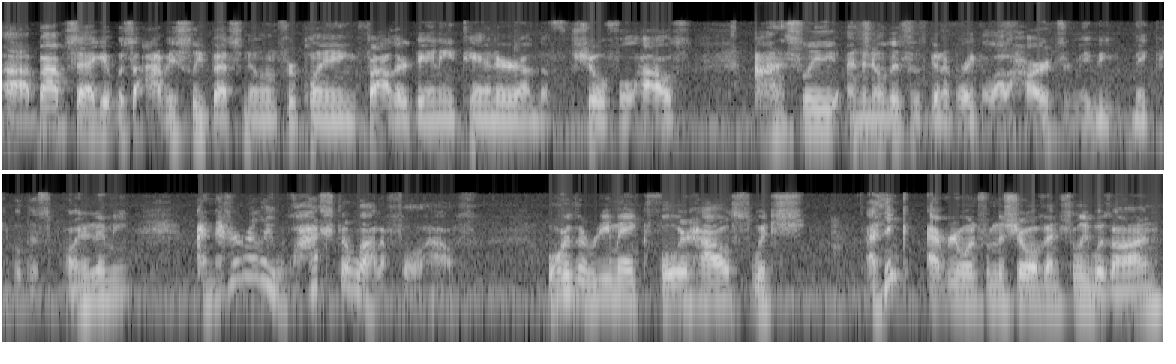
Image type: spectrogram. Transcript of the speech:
uh, Bob Saget was obviously best known for playing Father Danny Tanner on the show Full House. Honestly, and I know this is going to break a lot of hearts or maybe make people disappointed in me, I never really watched a lot of Full House or the remake Fuller House, which I think everyone from the show eventually was on,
